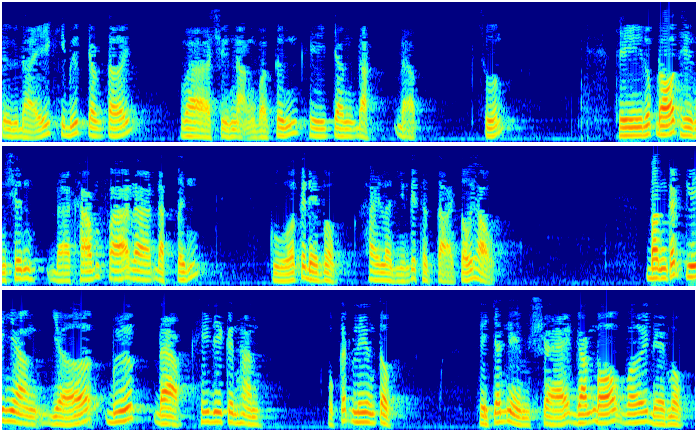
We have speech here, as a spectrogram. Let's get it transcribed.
sự đẩy khi bước chân tới, và sự nặng và cứng khi chân đặt, đạp xuống. Thì lúc đó thiền sinh đã khám phá ra đặc tính của cái đề mục hay là những cái thực tại tối hậu. Bằng cách ghi nhận dở bước đạp khi đi kinh hành một cách liên tục, thì chánh niệm sẽ gắn bó với đề mục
